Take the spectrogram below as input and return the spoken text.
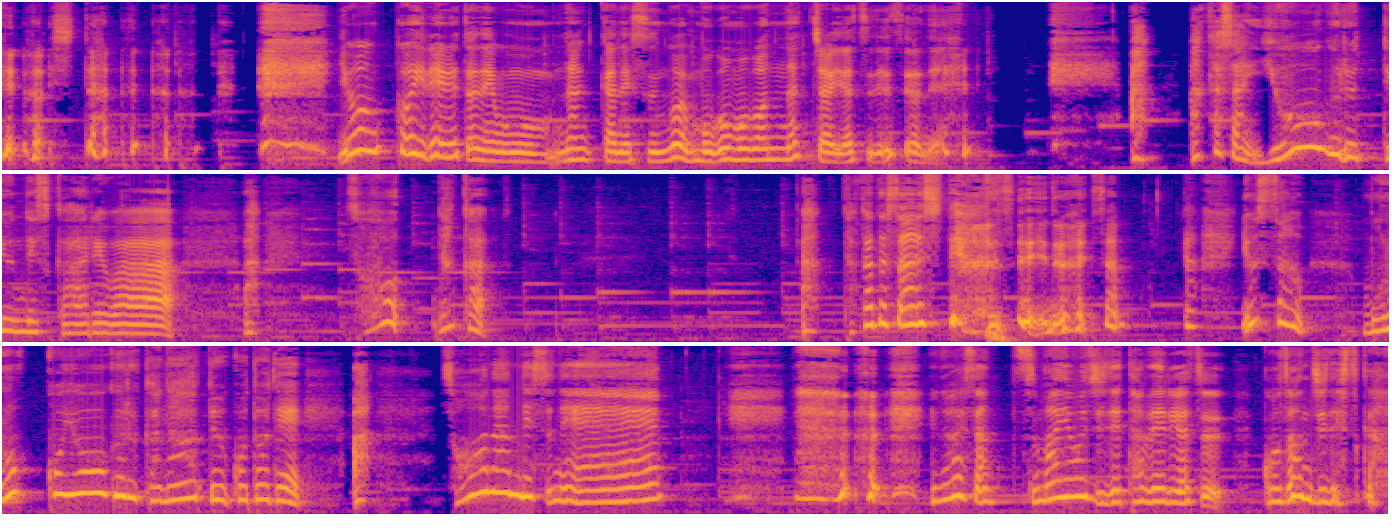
入れました。4個入れるとね、もうなんかね、すごいもごもごになっちゃうやつですよね。あ、赤さん、ヨーグルって言うんですか？あれは。あ、そう、なんか、高田さん知ってます？ね、井さん。あ、よしさん、モロッコヨーグルかな？ということで、あ、そうなんですね。井上さん、爪楊枝で食べるやつ、ご存知ですか？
